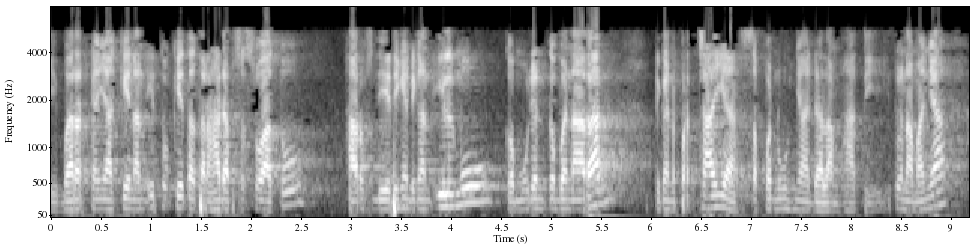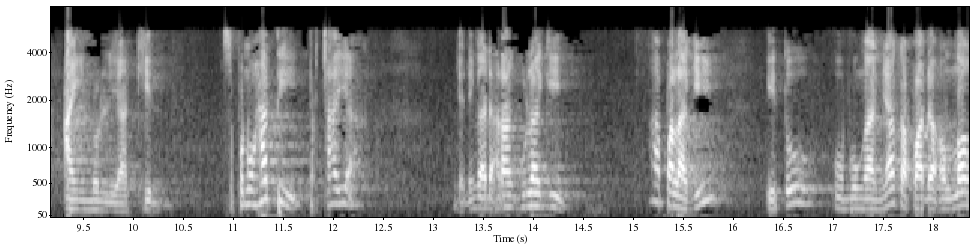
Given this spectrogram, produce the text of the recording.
Ibarat keyakinan itu kita terhadap sesuatu harus diiringi dengan ilmu, kemudian kebenaran, dengan percaya sepenuhnya dalam hati. Itu namanya ainul yakin. Sepenuh hati, percaya. Jadi nggak ada ragu lagi. Apalagi itu hubungannya kepada Allah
